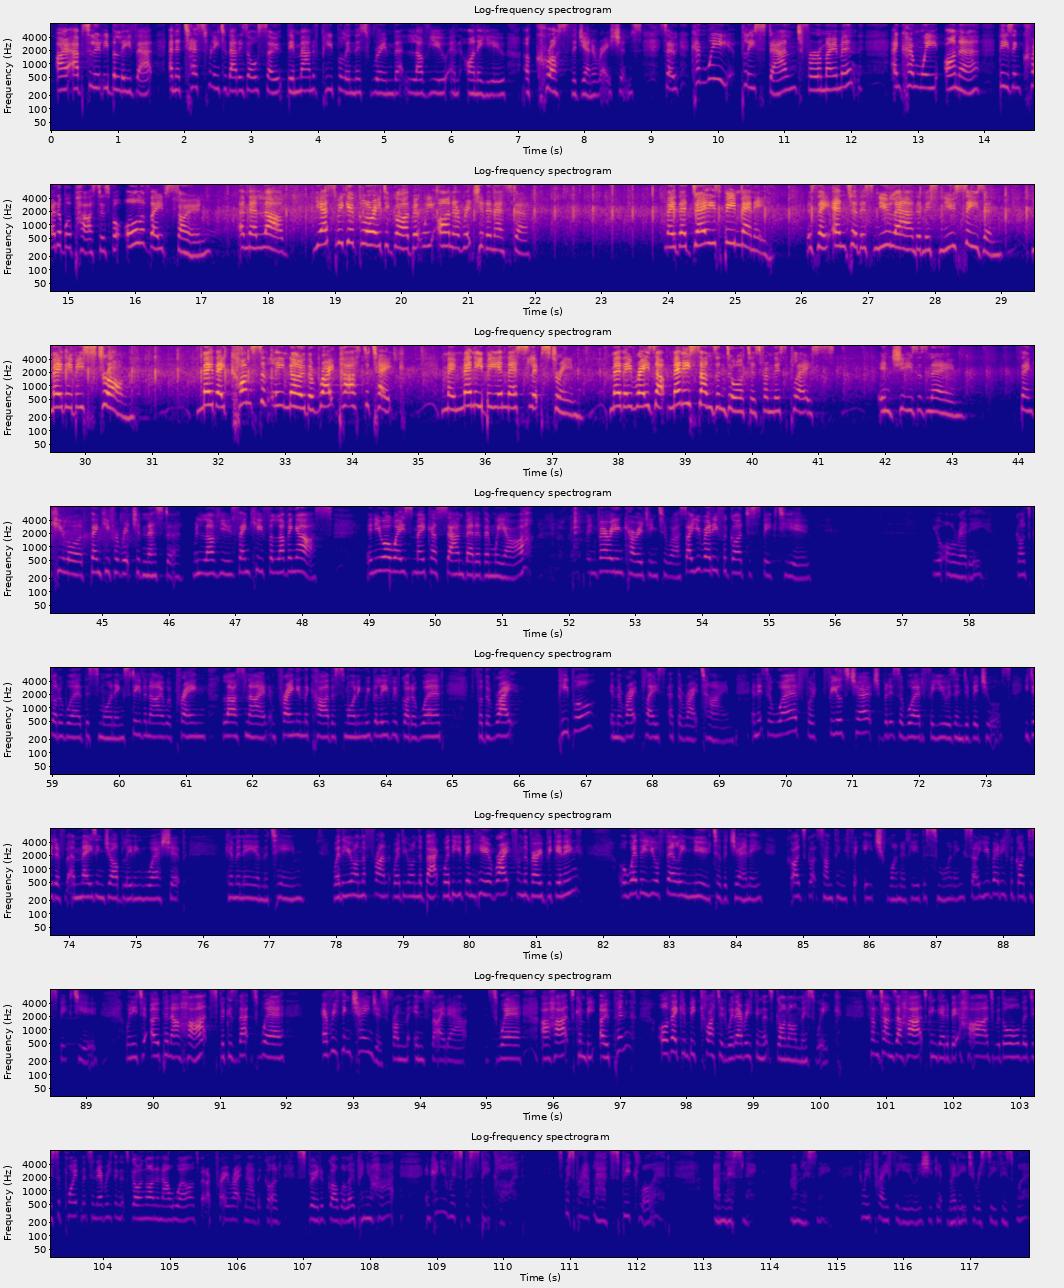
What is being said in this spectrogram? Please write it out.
I absolutely believe that. And a testimony to that is also the amount of people in this room that love you and honor you across the generations. So, can we please stand for a moment? And can we honor these incredible pastors for all of they've sown and their love? Yes, we give glory to God, but we honor Richard and Esther. May their days be many as they enter this new land and this new season. May they be strong. May they constantly know the right path to take. May many be in their slipstream. May they raise up many sons and daughters from this place. In Jesus' name. Thank you, Lord. Thank you for Richard and Esther. We love you. Thank you for loving us. And you always make us sound better than we are. Been very encouraging to us. Are you ready for God to speak to you? You're all ready. God's got a word this morning. Steve and I were praying last night and praying in the car this morning. We believe we've got a word for the right people in the right place at the right time. And it's a word for Fields Church, but it's a word for you as individuals. You did an amazing job leading worship, Kim and Kimini and the team. Whether you're on the front, whether you're on the back, whether you've been here right from the very beginning, or whether you're fairly new to the journey, God's got something for each one of you this morning. So, are you ready for God to speak to you? We need to open our hearts because that's where everything changes from the inside out. It's where our hearts can be open or they can be cluttered with everything that's gone on this week. Sometimes our hearts can get a bit hard with all the disappointments and everything that's going on in our world, but I pray right now that God, Spirit of God, will open your heart. And can you whisper, Speak, Lord? Whisper out loud, Speak, Lord. I'm listening. I'm listening. Can we pray for you as you get ready to receive His word?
